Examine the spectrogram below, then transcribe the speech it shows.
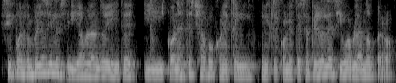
Sí, por ejemplo, yo sí le seguía hablando y, de- y con este chavo con el que, el, que con el que se peleó le sigo hablando, pero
